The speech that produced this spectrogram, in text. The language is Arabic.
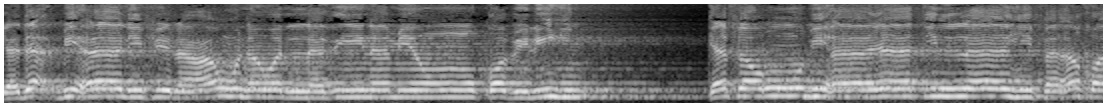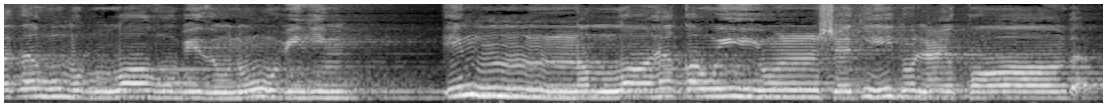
كدأب آل فرعون والذين من قبلهم كفروا بآيات الله فأخذهم الله بذنوبهم إن الله قوي شديد العقاب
